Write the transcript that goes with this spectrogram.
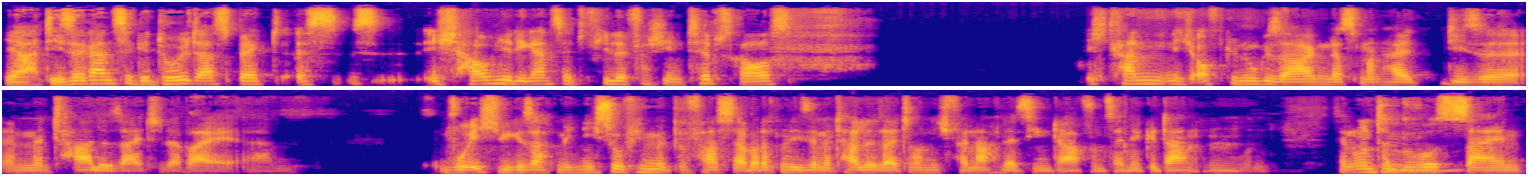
ja, dieser ganze Geduldaspekt, es, es, ich hau hier die ganze Zeit viele verschiedene Tipps raus. Ich kann nicht oft genug sagen, dass man halt diese äh, mentale Seite dabei, ähm, wo ich, wie gesagt, mich nicht so viel mit befasse, aber dass man diese mentale Seite auch nicht vernachlässigen darf und seine Gedanken und sein Unterbewusstsein. Mhm.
